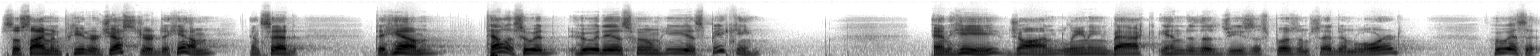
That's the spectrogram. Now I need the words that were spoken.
So Simon Peter gestured to him and said to him, Tell us who it, who it is whom he is speaking. And he, John, leaning back into the Jesus bosom, said to him, Lord, who is it?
